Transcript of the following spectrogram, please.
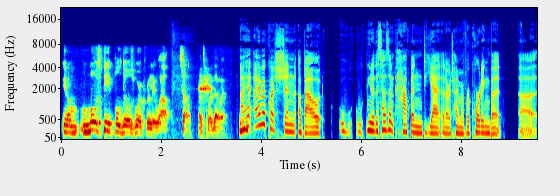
you know most people those work really well. So let's put it that way. I, I have a question about you know, this hasn't happened yet at our time of recording, but uh,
